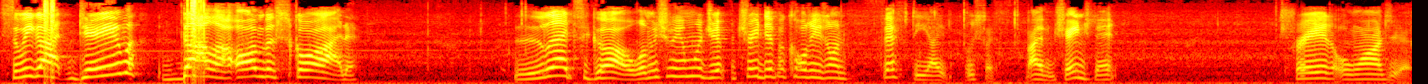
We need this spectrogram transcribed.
So we got Dame Dollar on the squad. Let's go. Let me show you legit. Trade difficulties on 50. I, at least I, I haven't changed it. Trade logic.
